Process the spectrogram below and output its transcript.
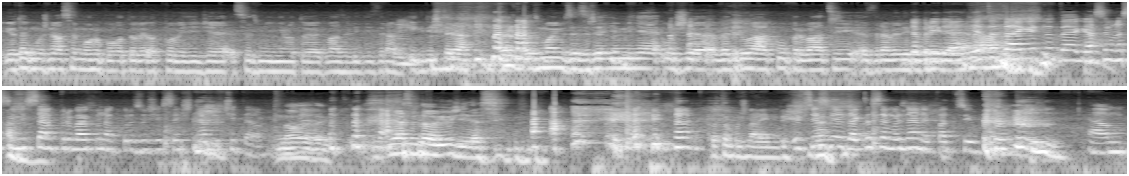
Jo, tak možná jsem mohl pohotově odpovědět, že se změnilo to, jak vás lidi zdraví. Mm. I když teda s mojím zezřením mě už ve druháku prváci zdravili dobrý, dobrý den. den. Je to tak, je to tak. Já jsem vlastně myslela v prváku na kurzu, že jsi tam učitel. No, že... tak měl jsem toho využít asi. o to možná jindy. Přesně tak, to se možná nepatří úplně. Um,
